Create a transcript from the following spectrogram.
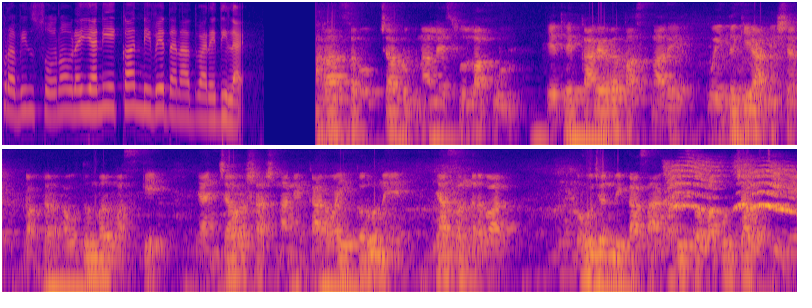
प्रवीण सोनवणे यांनी एका निवेदनाद्वारे दिलाय. महाराज सर्वोपचार रुग्णालय सोलापूर येथे कार्यरत असणारे वैद्यकीय अधीक्षक डॉक्टर औदुंबर मस्के यांच्यावर शासनाने कारवाई करू नये या संदर्भात बहुजन विकास आघाडी सोलापूरच्या वतीने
